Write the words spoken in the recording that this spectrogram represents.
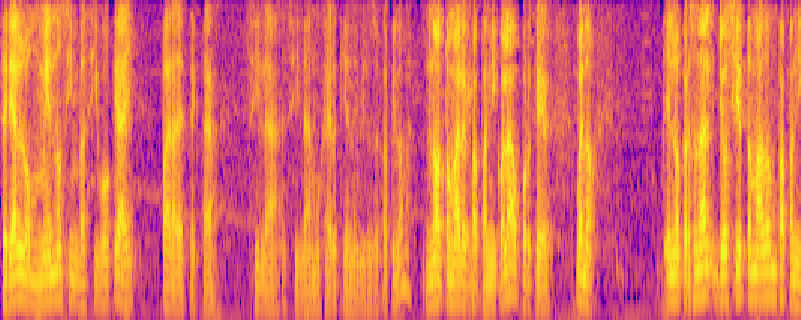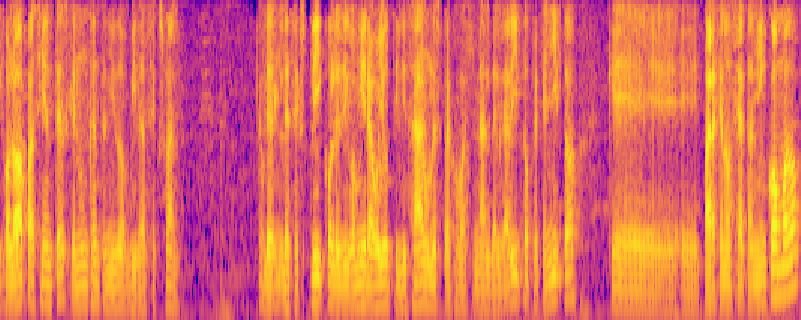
Sería lo menos invasivo que hay para detectar si la, si la mujer tiene virus de papiloma. No tomar el papanicolao porque, bueno, en lo personal yo sí he tomado un papanicolao a pacientes que nunca han tenido vida sexual. Les, explico, les digo, mira, voy a utilizar un espejo vaginal delgadito, pequeñito, que eh, para que no sea tan incómodo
